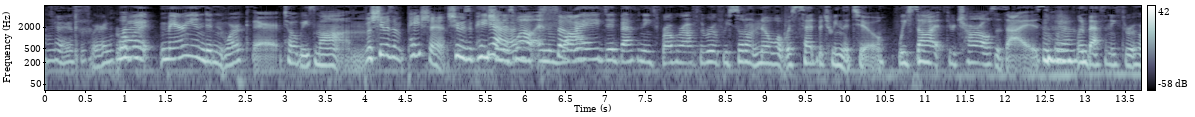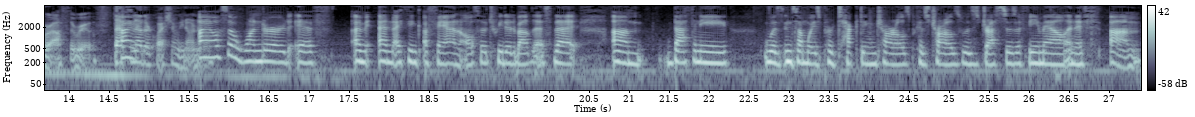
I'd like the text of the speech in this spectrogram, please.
okay, this is weird. well, Right. but Marion didn't work there. Toby's mom. But she was a patient. She was a patient Yeah, as well. And so- why did Bethany throw her off the roof? We still don't know what was said between the two. We saw mm-hmm. it through Charles's eyes mm-hmm. when Bethany threw her off the roof. That's I- another question we don't know. I also wondered if, I mean, and I think a fan also tweeted about this that um, Bethany was in some ways protecting Charles because Charles was dressed as a female, and if um,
